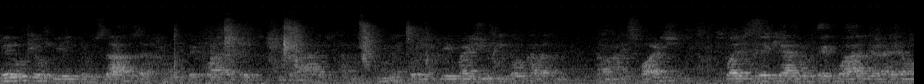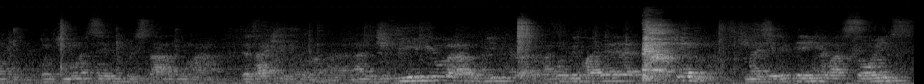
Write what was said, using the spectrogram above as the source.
Pelo que eu vi pelos dados, a agropecuária, a produtividade, tá? então eu imagino que então cada está mais forte. Você pode dizer que a agropecuária é um, continua sendo para o Estado uma, apesar que na análise de PIB, o PIB agropecuária é pequeno, mas ele tem relações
